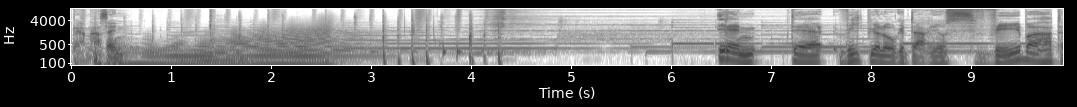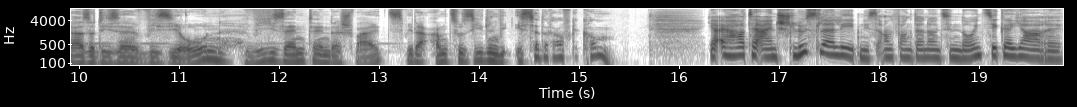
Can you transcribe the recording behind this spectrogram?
Bernhard Senn. Irene, der Wildbiologe Darius Weber hatte also diese Vision, Wiesente in der Schweiz wieder anzusiedeln. Wie ist er darauf gekommen? Ja, er hatte ein Schlüsselerlebnis Anfang der 1990er Jahre.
